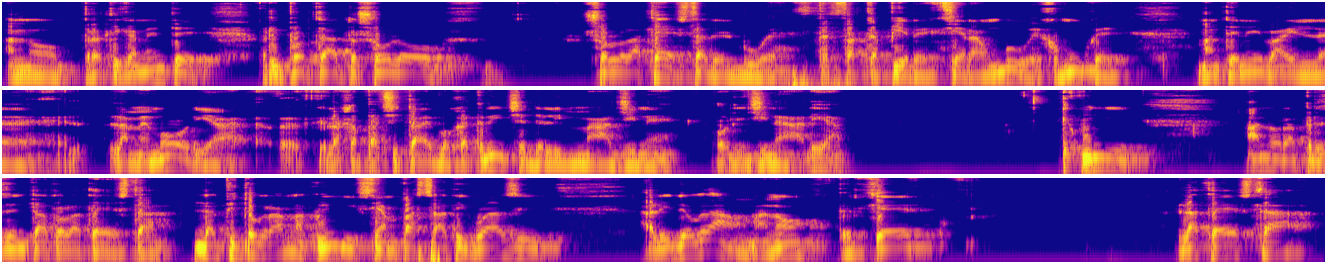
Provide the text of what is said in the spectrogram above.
hanno praticamente riportato solo, solo, la testa del bue per far capire che era un bue, comunque manteneva il, la memoria, eh, la capacità evocatrice dell'immagine originaria e quindi hanno rappresentato la testa. Dal pittogramma quindi siamo passati quasi all'ideogramma, no? perché la testa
